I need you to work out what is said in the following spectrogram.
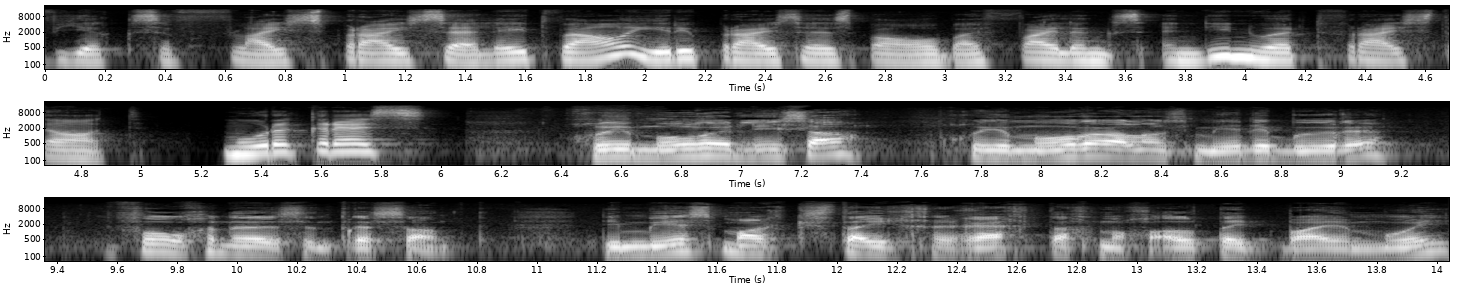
week se vleispryse. Let wel, hierdie pryse is behaal by veilinge in die Noord-Vrystaat. Môre Chris. Goeiemôre Lisa. Goeiemôre al ons medeboere. Die volgende is interessant. Die meesmark styg regtig nog altyd baie mooi.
